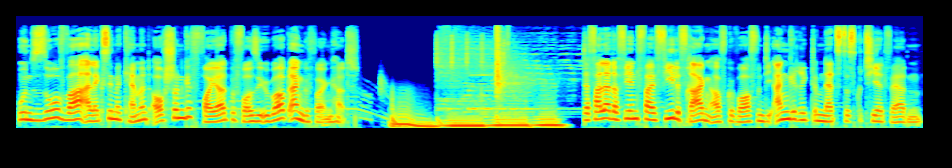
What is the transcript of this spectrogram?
Und so war Alexi McCammond auch schon gefeuert, bevor sie überhaupt angefangen hat. Der Fall hat auf jeden Fall viele Fragen aufgeworfen, die angeregt im Netz diskutiert werden.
